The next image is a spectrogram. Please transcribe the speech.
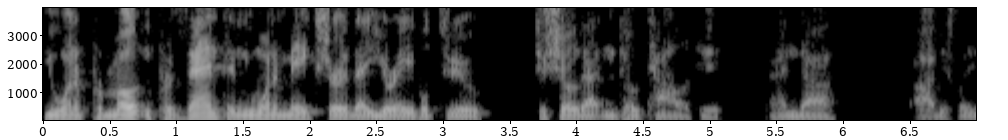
you want to promote and present and you want to make sure that you're able to to show that in totality and uh obviously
